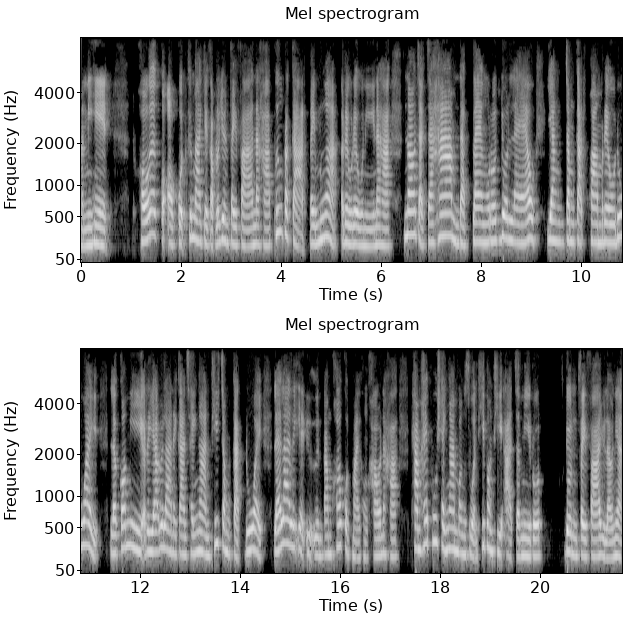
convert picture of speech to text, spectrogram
มันมีเหตุเขาก็ออกกฎขึ้นมาเกี่ยวกับรถยนต์ไฟฟ้านะคะ เพิ่งประกาศไปเมื่อเร็วๆนี้นะคะ นอกจากจะห้ามดัดแปลงรถยนต์แล้ว ยังจำกัดความเร็วด้วย แล้วก็มีระยะเวลาในการใช้งานที่จำกัดด้วย และรายละเอียดอื่นๆ ตามข้อกฎหมายของเขานะคะทำให้ผู้ใช้งานบางส่วนที่บางทีอาจจะมีรถยนต์ไฟฟ้าอยู่แล้วเนี่ย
